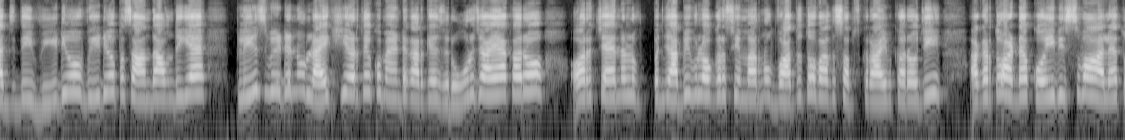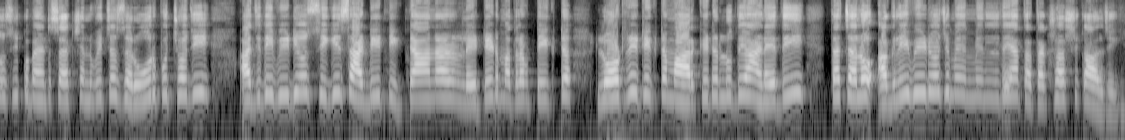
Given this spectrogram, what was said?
ਅੱਜ ਦੀ ਵੀਡੀਓ। ਵੀਡੀਓ ਪਸੰਦ ਆਉਂਦੀ ਹੈ ਪਲੀਜ਼ ਵੀਡੀਓ ਨੂੰ ਲਾਈਕ ਸ਼ੇਅਰ ਤੇ ਕਮੈਂਟ ਕਰਕੇ ਜ਼ਰੂਰ ਜਾਇਆ ਕਰੋ। ਔਰ ਚੈਨਲ ਪੰਜਾਬੀ ਵਲੌਗਰ ਸਿਮਰ ਨੂੰ ਵੱਧ ਤੋਂ ਵੱਧ ਸਬਸਕ੍ਰਾਈਬ ਕਰੋ ਜੀ। ਅਗਰ ਤੁਹਾਡਾ ਕੋਈ ਵੀ ਸਵਾਲ ਹੈ, ਤੁਸੀਂ ਕਮੈਂਟ ਸੈਕਸ਼ਨ ਵਿੱਚ ਜ਼ਰੂਰ ਪੁੱਛੋ ਜੀ। ਅੱਜ ਦੀ ਵੀਡੀਓ ਸੀਗੀ ਸਾਡੀ ਟਿਕਟਾਂ ਨਾਲ ਰਿਲੇਟਡ ਮਤਲਬ ਟਿਕਟ ਲੋਟਰੀ ਟਿਕਟ ਮਾਰਕੀਟ ਲੁਧਿਆਣੇ ਦੀ। ਤਾਂ ਚਲੋ ਅਗਲੀ ਵੀਡੀਓ 'ਚ ਮਿਲਦੇ ਹਾਂ, ਤਦ ਤੱਕ ਸਤਿ ਸ਼੍ਰੀ ਅਕਾਲ ਜੀ।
